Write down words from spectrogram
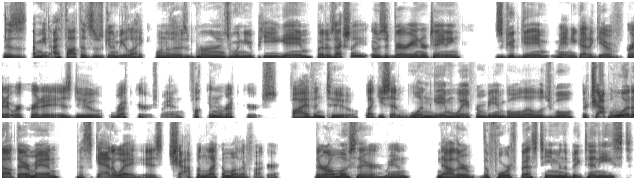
This is, I mean, I thought this was going to be like one of those burns when you pee game, but it was actually, it was very entertaining. It was a good game. Man, you got to give credit where credit is due. Rutgers, man. Fucking Rutgers. Five and two. Like you said, one game away from being bowl eligible. They're chopping wood out there, man. Piscataway is chopping like a motherfucker. They're almost there, man. Now they're the fourth best team in the Big Ten East.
